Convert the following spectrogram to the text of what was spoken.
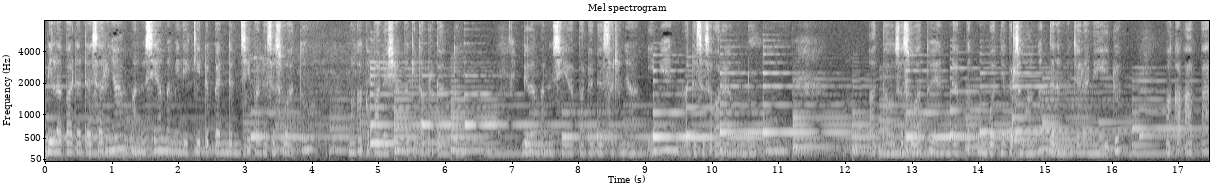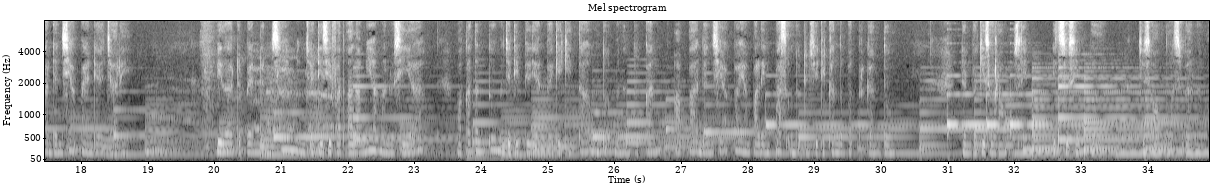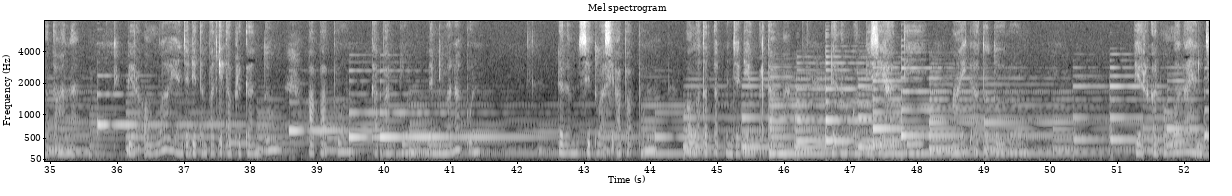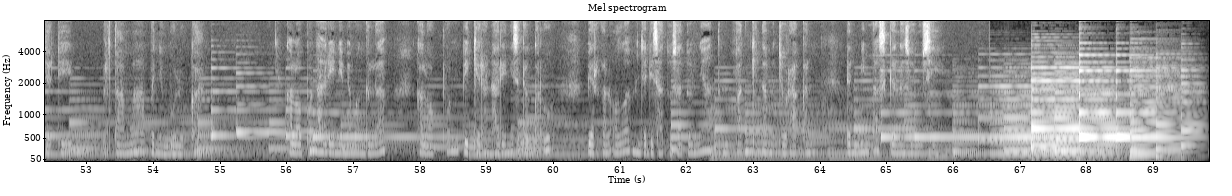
Bila pada dasarnya manusia memiliki dependensi pada sesuatu, maka kepada siapa kita bergantung? Bila manusia pada dasarnya ingin ada seseorang yang mendukung atau sesuatu yang dapat membuatnya bersemangat dalam menjalani hidup, maka apa dan siapa yang dia cari? Bila dependensi menjadi sifat alamiah manusia, maka tentu menjadi pilihan bagi kita untuk menentukan apa dan siapa yang paling pas untuk dijadikan tempat bergantung. Bagi seorang muslim, it's so simple. Just Allah subhanahu wa ta'ala. Biar Allah yang jadi tempat kita bergantung, apa pun, kapan pun, dan di mana pun. Dalam situasi apa pun, Allah tetap menjadi yang pertama. Dalam kondisi hati, naik atau turun, biarkan Allah lah yang jadi pertama penyembuh luka. Kalaupun hari ini memang gelap, kalaupun pikiran hari ini sedang keruh, biarkan Allah menjadi satu-satunya tempat kita mencurahkan dan minta segala solusi.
